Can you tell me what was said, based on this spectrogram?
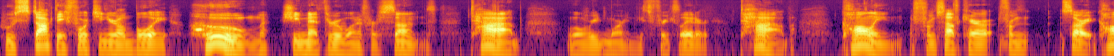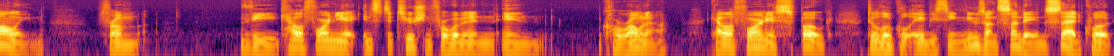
who stalked a 14-year-old boy whom she met through one of her sons. Taub, we'll read more in these freaks later. Taub, calling from South Carolina, from sorry, calling from the California Institution for Women in Corona, California, spoke to local ABC News on Sunday and said, quote,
